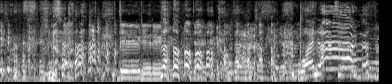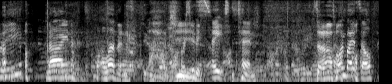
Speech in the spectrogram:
This guy. Do, do, do, two, three, nine, eleven. Oh, Or excuse me, jeez. eight, ten. So it's one by oh. itself.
